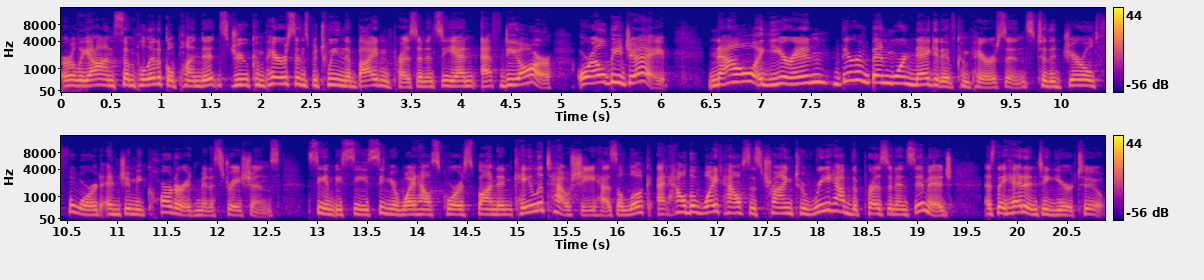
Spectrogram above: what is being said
Early on, some political pundits drew comparisons between the Biden presidency and FDR or LBJ. Now, a year in, there have been more negative comparisons to the Gerald Ford and Jimmy Carter administrations. CNBC senior White House correspondent Kayla Tausche has a look at how the White House is trying to rehab the president's image as they head into year two.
